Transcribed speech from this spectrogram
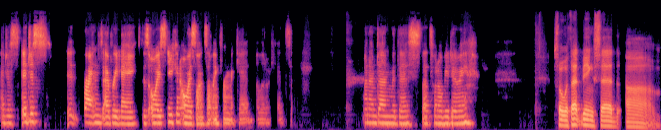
I just it just it brightens every day. There's always you can always learn something from a kid, a little kid. So when I'm done with this, that's what I'll be doing. So with that being said, um,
